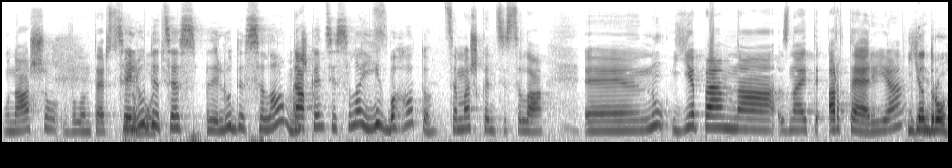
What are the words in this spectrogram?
у нашу волонтерській Це роботі. люди, це люди села, мешканці села, їх багато. Це мешканці села. Е, ну, є певна, знаєте, артерія. Ядро.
